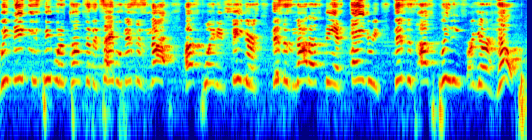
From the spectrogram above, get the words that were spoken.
We need these people to come to the table. This is not us pointing fingers. This is not us being angry. This is us pleading for your help.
